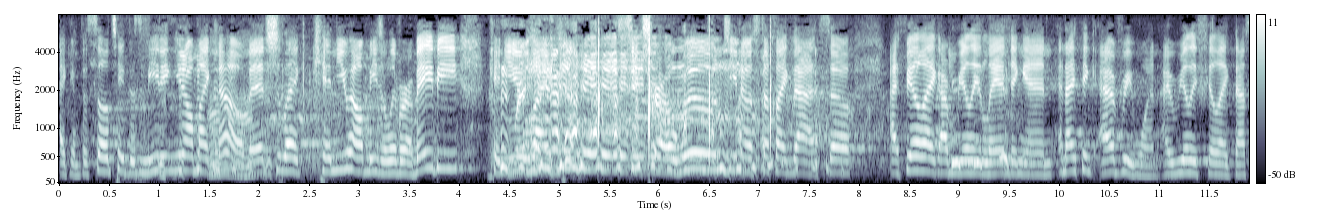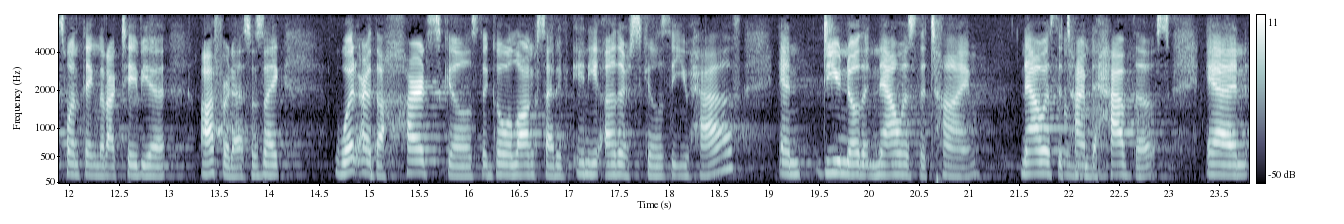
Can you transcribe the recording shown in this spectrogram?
I can facilitate this meeting. You know, I'm like, no, bitch. Like, can you help me deliver a baby? Can you like suture a wound? You know, stuff like that. So I feel like I'm really landing in, and I think everyone. I really feel like that's one thing that Octavia offered us was like what are the hard skills that go alongside of any other skills that you have and do you know that now is the time? Now is the time to have those. And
